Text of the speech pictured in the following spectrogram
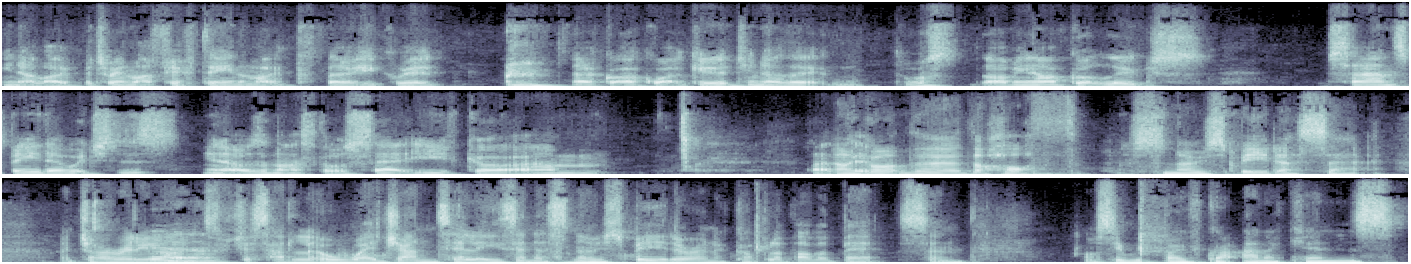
you know, like between like fifteen and like thirty quid are, are quite good. You know, they. What's, I mean, I've got Luke's sand speeder, which is you know, it was a nice little set. You've got um, like I the- got the the Hoth snow speeder set, which I really Yeah. liked. We've just had a little wedge Antilles and a snow speeder and a couple of other bits, and obviously we've both got Anakin's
